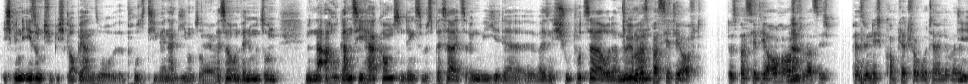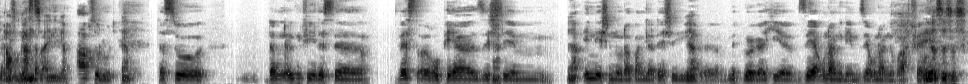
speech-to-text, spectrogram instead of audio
ich bin eh so ein Typ, ich glaube ja an so äh, positive Energie und so, Ja, weißt du? Und wenn du mit so ein, mit einer Arroganz hierher kommst und denkst, du bist besser als irgendwie hier der, äh, weiß nicht, Schuhputzer oder Aber das Müllmann, passiert hier oft. Das passiert hier auch oft, Ja. was ich persönlich komplett verurteile. Weil, die weil Arroganz einiger. Absolut. Ja. Dass du dann irgendwie, dass der Westeuropäer sich Ja. dem Ja. indischen oder Bangladeschi Ja. äh, Mitbürger hier sehr unangenehm, sehr unangebracht Und verhält. das ist es.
